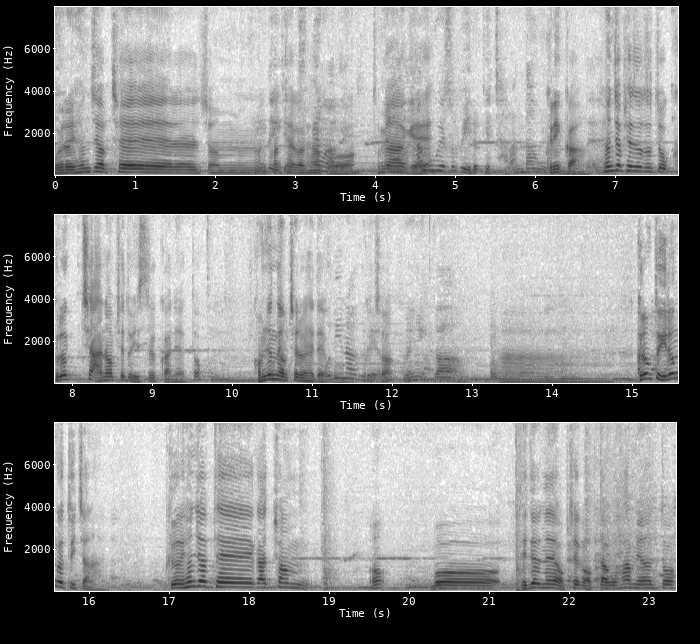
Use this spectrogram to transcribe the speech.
오히려 현지 업체를 좀 그런데 이제 컨택을. 하고 투명하게. 왜냐면 한국에서도 이렇게 잘한다고. 그러니까 그러는데 현지 업체에서도 또 그렇지 않은 업체도 있을 거 아니에요 또 검증된 업체를 해야 되고 어디나 그래요. 그쵸? 그러니까 아 그럼 또 이런 것도 있잖아 그 현지 업체가 좀어뭐 제대로 된 업체가 없다고 하면 또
